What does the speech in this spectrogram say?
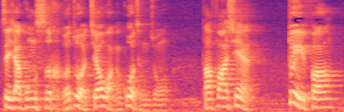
这家公司合作交往的过程中。他发现对方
